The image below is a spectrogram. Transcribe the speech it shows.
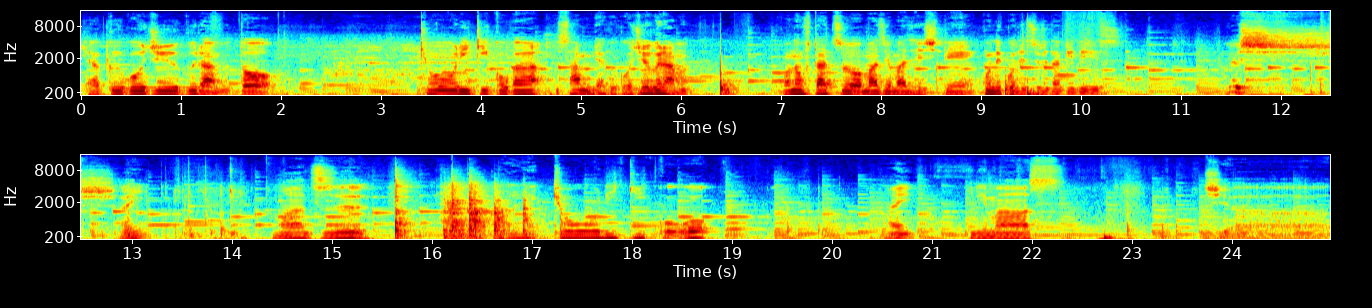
150g と強力粉が 350g この2つを混ぜ混ぜしてこねこねするだけです。よし。はい。まず、はい、強力粉をはい入れます。じゃーっ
